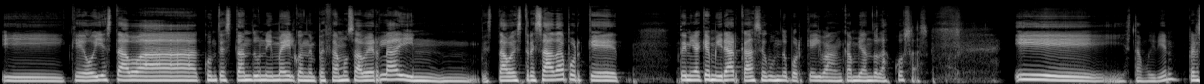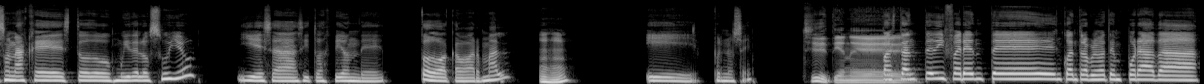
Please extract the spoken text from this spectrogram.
Y que hoy estaba contestando un email cuando empezamos a verla y estaba estresada porque tenía que mirar cada segundo por qué iban cambiando las cosas. Y está muy bien. Personajes todos muy de lo suyo y esa situación de todo acabar mal. Y pues no sé. Sí, tiene. Bastante diferente en cuanto a la primera temporada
